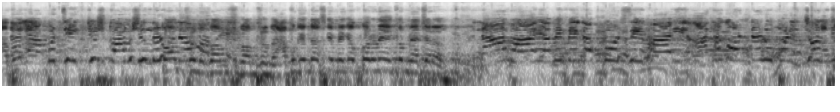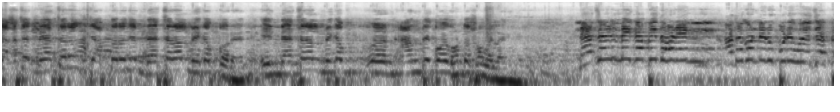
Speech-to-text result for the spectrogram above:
তাহলে আপুর চেয়ে একটু কম সুন্দর কম হলেও শুধু কম হবে। কম শুধু আপু কিন্তু আজকে মেকআপ করে না একদম ন্যাচারাল না ভাই আমি মেকআপ করছি ভাই আধা ঘণ্টার উপরে আচ্ছা আচ্ছা ন্যাচারাল যে আপনারা যে ন্যাচারাল মেকআপ করেন এই ন্যাচারাল মেকআপ আনতে কয় ঘণ্টা সময় লাগে? ন্যাচারাল মেকআপই ধরেন আধা ঘণ্টার উপরে হয়ে যাবে।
